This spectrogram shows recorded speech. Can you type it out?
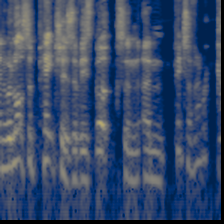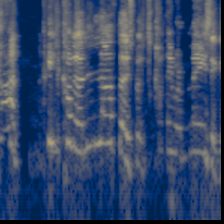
and there were lots of pictures of his books and, and pictures. of. God, Peter Connolly, I love those books. God, they were amazing.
